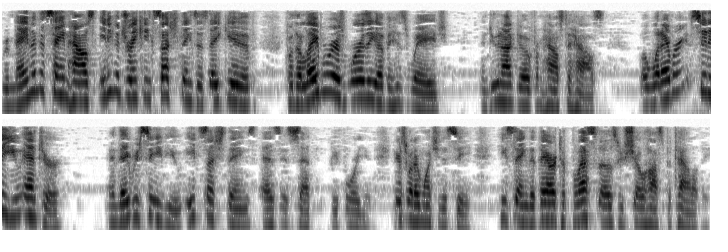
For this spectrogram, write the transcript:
Remain in the same house, eating and drinking such things as they give, for the laborer is worthy of his wage and do not go from house to house. But whatever city you enter, and they receive you, eat such things as is set before you. Here's what I want you to see. He's saying that they are to bless those who show hospitality.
